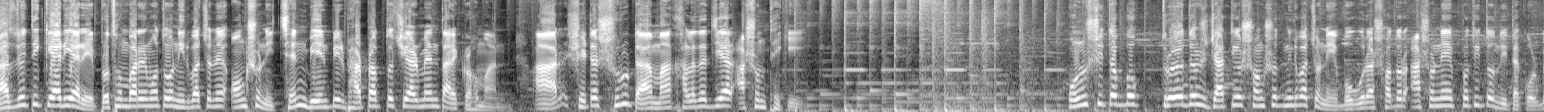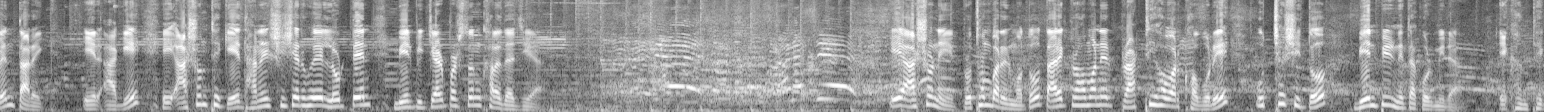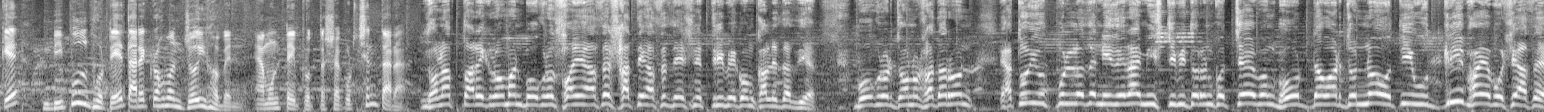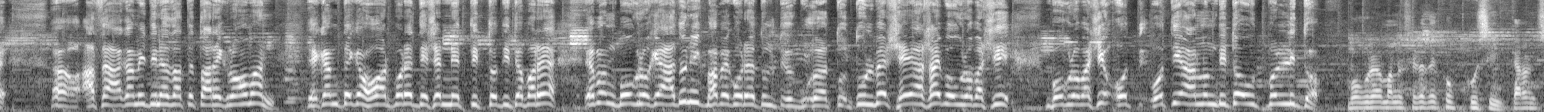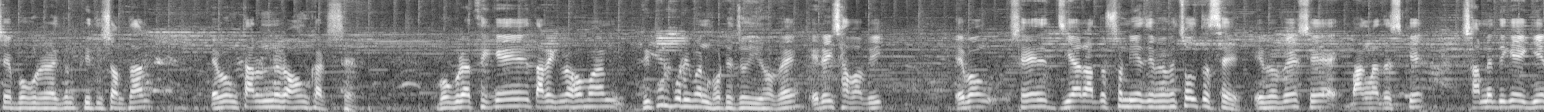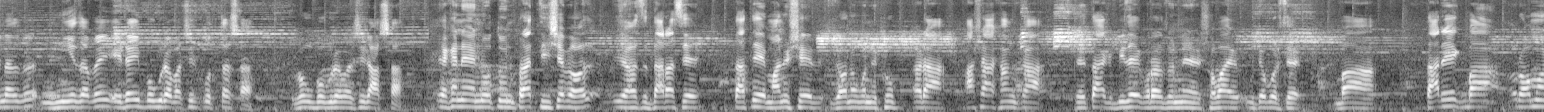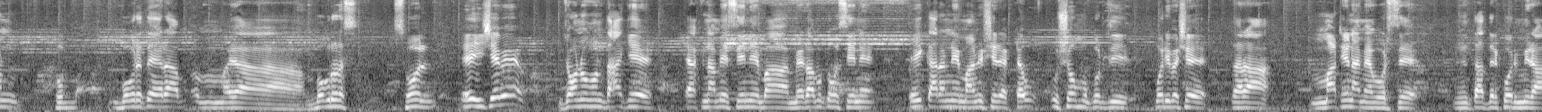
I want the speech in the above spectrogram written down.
রাজনৈতিক ক্যারিয়ারে প্রথমবারের মতো নির্বাচনে অংশ নিচ্ছেন বিএনপির ভারপ্রাপ্ত চেয়ারম্যান তারেক রহমান। আর সেটার শুরুটা মা খালেদা জিয়ার আসন থেকেই। অনুষ্ঠিতব্য ত্রয়োদশ জাতীয় সংসদ নির্বাচনে বগুড়া সদর আসনে প্রতিদ্বন্দ্বিতা করবেন তারেক। এর আগে এই আসন থেকে ধানের শীষের হয়ে লড়তেন বিএনপি চেয়ারপারসন খালেদা জিয়া। এ আসনে প্রথমবারের মতো তারেক রহমানের প্রার্থী হওয়ার খবরে উচ্ছ্বাসিত বিএনপির নেতাকর্মীরা। এখান থেকে বিপুল ভোটে তারেক রহমান জয়ী হবেন, এমনটাই প্রত্যাশা করছেন তারা। জনাব তারেক রহমান বগুড়ো ছয়ে আছে, সাথে আছে দেশ নেত্রী বেগম খালেদা জিয়া। বগুড়োর জনসাধারণ এতই উৎফুল্ল যে নিজেরাই মিষ্টি বিতরণ করছে এবং ভোট দেওয়ার জন্য অতি উদ্গ্রীব হয়ে বসে আছে। আছে আগামী দিনে যাতে তারেক রহমান এখান থেকে হওয়ার পরে দেশের নেতৃত্ব দিতে পারে এবং বগুড়োকে আধুনিকভাবে গড়ে তুলতে তুলবে সেই আশায় বগুড়োবাসী বগুড়োবাসী অতি- অতি আনন্দিত, উৎফুল্লিত। বগুড়ার মানুষ সেটাতে খুব খুশি, কারণ সে বগুড়ার একজন কৃতি সন্তান এবং তারুণ্যের অহংকার সে। বগুড়া থেকে তারেক রহমান বিপুল পরিমাণ ভোটে জয়ী হবে, এটাই স্বাভাবিক। এবং সে জিয়ার আদর্শ নিয়ে যেভাবে চলতেছে, এভাবে সে বাংলাদেশকে সামনের দিকে এগিয়ে নেবে নিয়ে যাবে। এটাই বগুড়াবাসীর প্রত্যাশা এবং বগুড়াবাসীর আশা। এখানে নতুন প্রার্থী হিসেবে ইয়ে দাঁড়াচ্ছে। তাতে মানুষের জনগণের খুব একটা আশা, আকাঙ্ক্ষা তাকে বিদায় করার জন্য সবাই উঠে পড়ছে বা তারেক বা রমন খুব বগুড়াতে এরা বগুড়ার সোল। এই হিসেবে জনগণ তাকে এক নামে চেনে বা ম্যাডামকেও চেনে। এই কারণে মানুষের একটা উৎসব মুখর্জি পরিবেশে তারা মাঠে নামে পড়ছে। তাদের কর্মীরা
